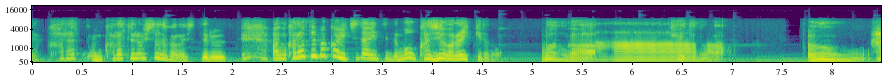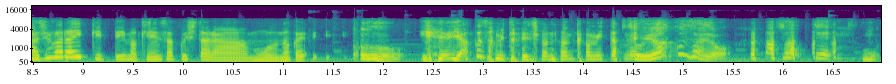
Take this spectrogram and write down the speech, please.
いや、空手空手の人だから知ってる。あの、空手バカ一代って言っても、梶原一騎なの。漫画、書いあたのが。うん。梶原一騎って今検索したら、もうなんか、いうん。ヤクザみたいじゃん、なんか見た目そ。う、ヤクザよ。そう。で、む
